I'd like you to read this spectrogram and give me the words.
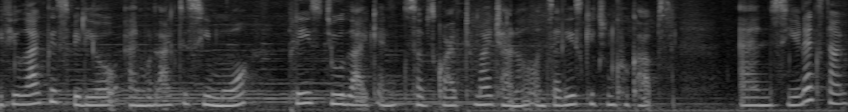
If you like this video and would like to see more, please do like and subscribe to my channel on Sally's Kitchen Cookups and see you next time.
